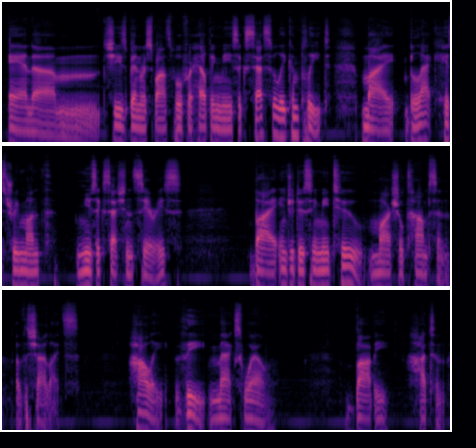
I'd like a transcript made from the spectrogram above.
And um, she's been responsible for helping me successfully complete my Black History Month music session series by introducing me to Marshall Thompson of the Chi-Lites, Holly the Maxwell, Bobby Hutton,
